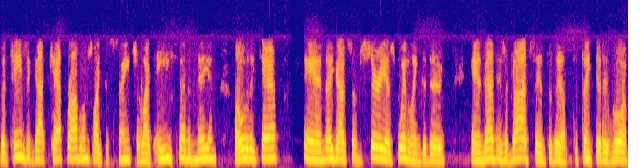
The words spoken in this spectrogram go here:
but teams that got cap problems like the Saints are like 87 million over the cap and they got some serious whittling to do. And that is a godsend for them to think that it will go up,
